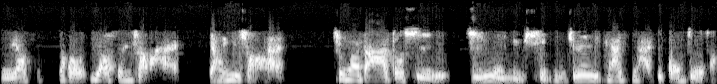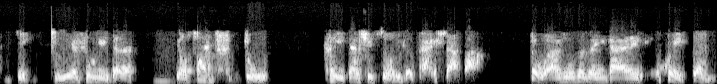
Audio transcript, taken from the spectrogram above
实要要要生小孩、养育小孩，现在大家都是职业女性，我觉得应该是还是工作环境、职业妇女的友善程度可以再去做一个改善吧。对我来说，这个应该会更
